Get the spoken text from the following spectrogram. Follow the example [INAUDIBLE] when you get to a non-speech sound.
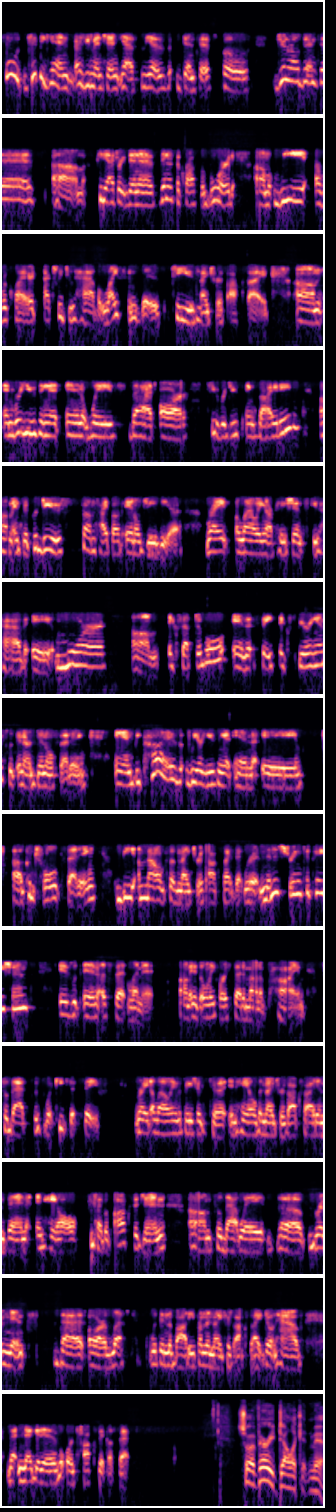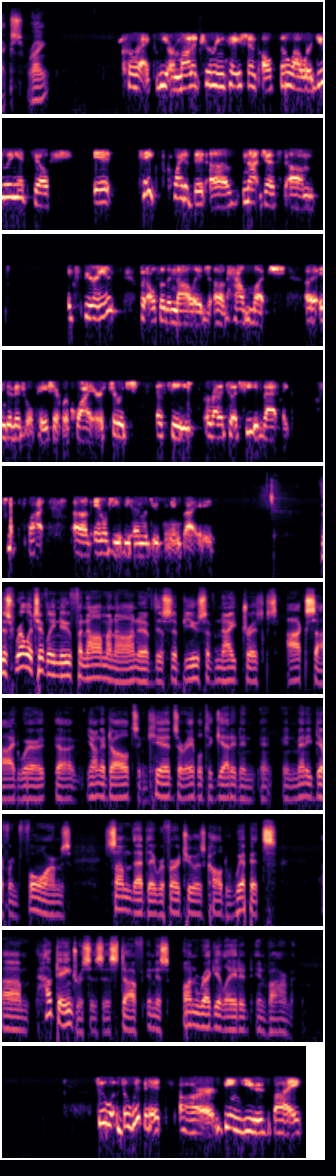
So, to begin, as you mentioned, yes, we as dentists, both general dentists, um, pediatric dentists, dentists across the board, um, we are required actually to have licenses to use nitrous oxide. Um, and we're using it in ways that are to reduce anxiety um, and to produce some type of analgesia, right? Allowing our patients to have a more um, acceptable and safe experience within our dental setting. And because we are using it in a uh, controlled setting, the amounts of nitrous oxide that we're administering to patients is within a set limit, um, and it's only for a set amount of time. So that is what keeps it safe, right? Allowing the patients to inhale the nitrous oxide and then inhale some type of oxygen, um, so that way the remnants that are left within the body from the nitrous oxide don't have that negative or toxic effect. So, a very delicate mix, right? Correct. We are monitoring patients also while we're doing it. So it takes quite a bit of not just um, experience, but also the knowledge of how much an individual patient requires to reach, achieve, or rather to achieve that like sweet spot of analgesia and reducing anxiety. This relatively new phenomenon of this abuse of nitrous oxide, where uh, young adults and kids are able to get it in, in, in many different forms, some that they refer to as called whippets. Um, how dangerous is this stuff in this unregulated environment? So the whippets are being used by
